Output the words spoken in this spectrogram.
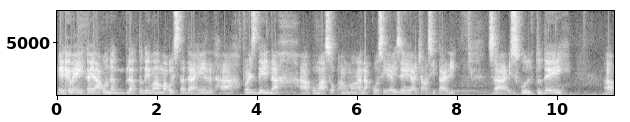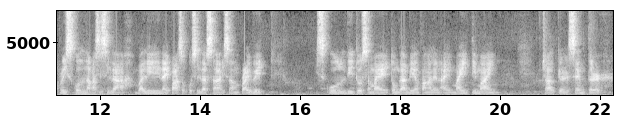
Anyway, kaya ako nag-vlog today mga makulista dahil ah, first day na ah, pumasok ang mga anak ko si Isaiah at saka si Tali sa school today. Ah, preschool na kasi sila. Bali, naipasok ko sila sa isang private school dito sa may Tonggabi. Ang pangalan ay Mighty Mind Childcare Center.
